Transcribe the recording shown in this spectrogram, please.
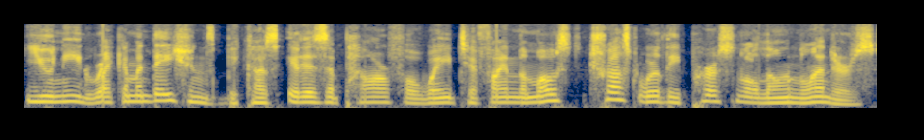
you need recommendations because it is a powerful way to find the most trustworthy personal loan lenders.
